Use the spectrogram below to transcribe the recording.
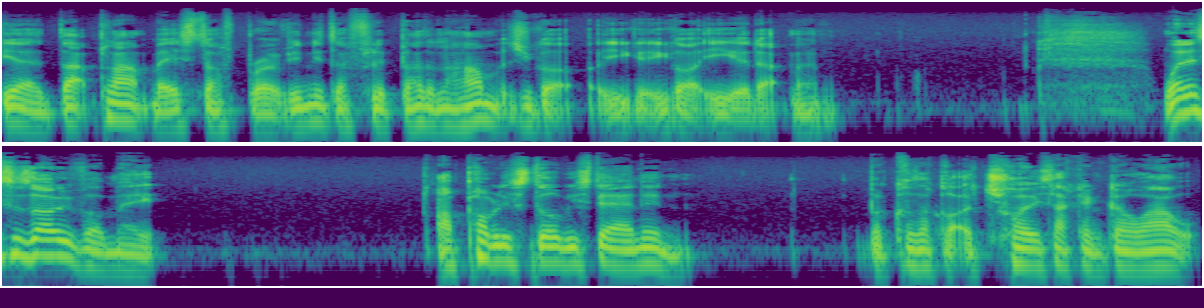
yeah, that plant based stuff, bro. If you need to flip, I don't know how much you got you, you got to eat of that, man. When this is over, mate, I'll probably still be staying in because I've got a choice. I can go out.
